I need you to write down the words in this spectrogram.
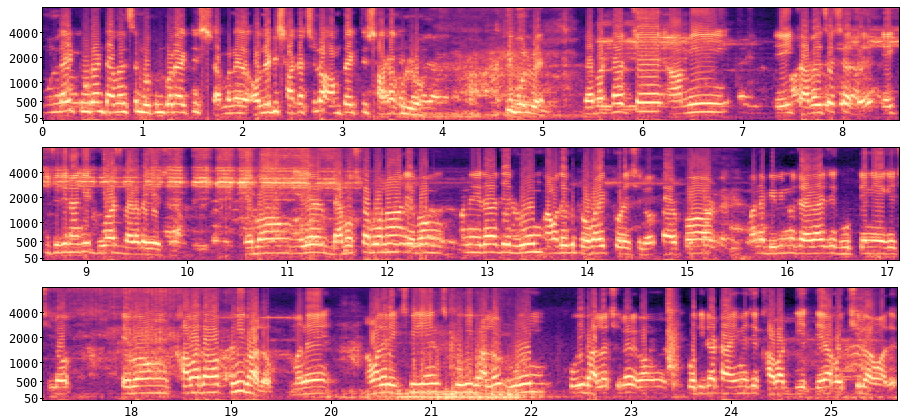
moonlight tour and travels নতুন করে একটি মানে অলরেডি শাখা ছিল আমতা একটি শাখা খুললো। কি বলবেন? ব্যাপারটা হচ্ছে, আমি এই ট্রাভেলসের সাথে এই কিছুদিন আগে ডুয়ার্স বেড়াতে গেছিলাম এবং এদের ব্যবস্থাপনা এবং মানে এরা যে রুম আমাদেরকে প্রোভাইড করেছিল, তারপর মানে বিভিন্ন জায়গায় যে ঘুরতে নিয়ে গেছিল, এবং খাওয়া দাওয়া খুবই ভালো। মানে আমাদের এক্সপিরিয়েন্স খুবই ভালো রুম খুবই ভালো ছিল, এবং প্রতিটা টাইমে যে খাবার দিয়ে দেওয়া হচ্ছিল আমাদের,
